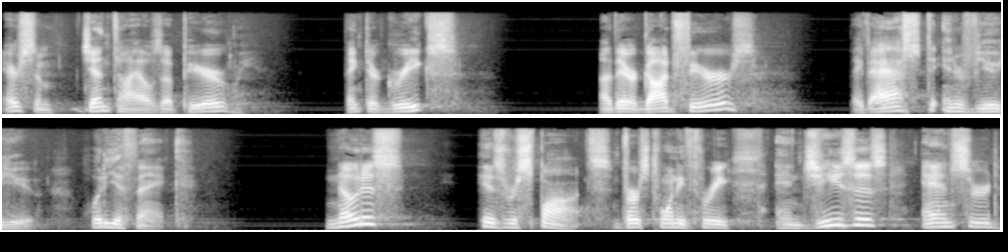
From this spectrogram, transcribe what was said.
there's some Gentiles up here. We think they're Greeks. Uh, they're God-fearers. They've asked to interview you. What do you think? Notice his response. Verse 23 And Jesus answered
